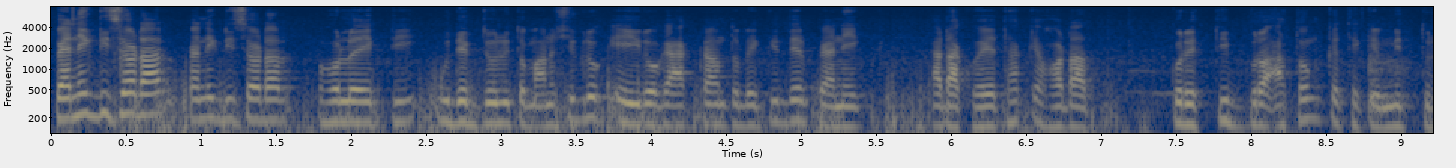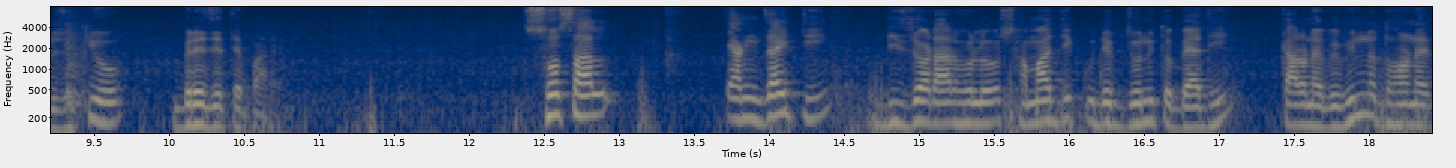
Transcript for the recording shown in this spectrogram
প্যানিক ডিসঅর্ডার প্যানিক ডিসঅর্ডার হলো একটি উদ্বেগজনিত মানসিক রোগ। এই রোগে আক্রান্ত ব্যক্তিদের প্যানিক অ্যাটাক হয়ে থাকে। হঠাৎ করে তীব্র আতঙ্ক থেকে মৃত্যুর ঝুঁকিও বেড়ে যেতে পারে। সোশ্যাল অ্যাংজাইটি ডিসঅর্ডার হলো সামাজিক উদ্বেগজনিত ব্যাধি কারণে বিভিন্ন ধরনের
